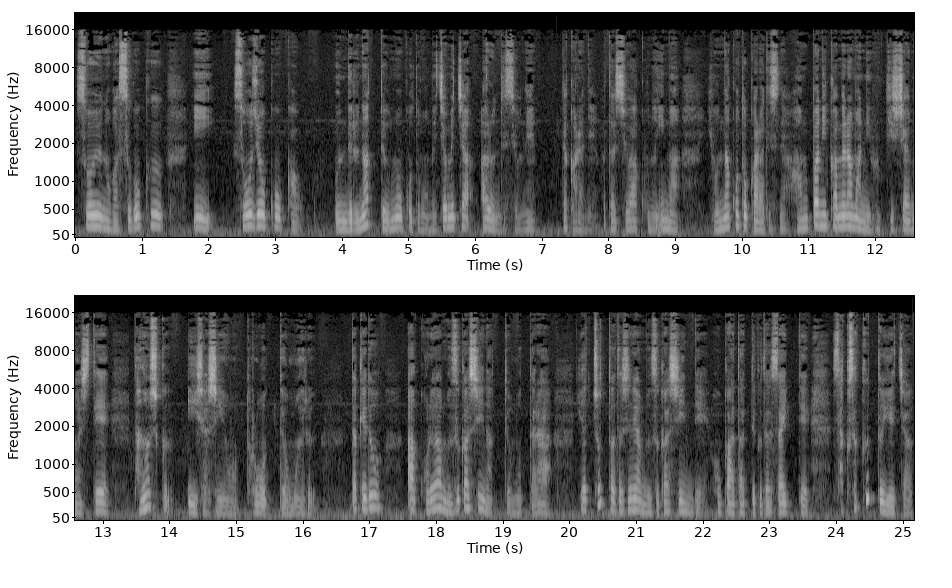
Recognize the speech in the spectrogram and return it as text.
そういうのがすごくいい相乗効果を生んでるなって思うこともめちゃめちゃあるんですよね。だからね私はこの今ひょんなことからですね半端にカメラマンに復帰しちゃいまして楽しくいい写真を撮ろうって思える。だけどあこれは難しいなって思ったらいやちょっと私には難しいんで他当たってくださいってサクサクっと言えちゃう。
